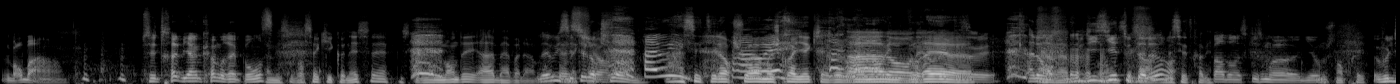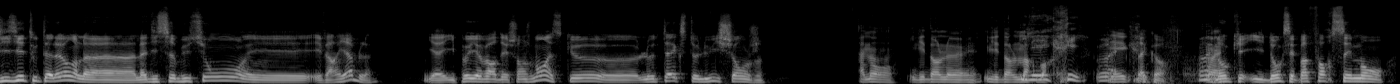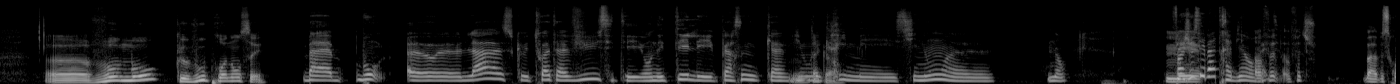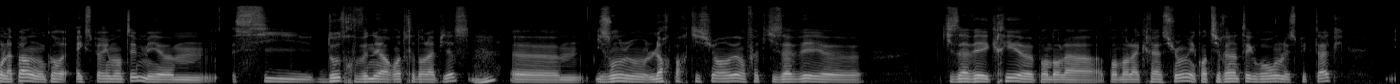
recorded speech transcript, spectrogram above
Bon bah, c'est très bien comme réponse. Ah, mais c'est pour ça qu'ils connaissaient, parce qu'ils m'ont demandé. Ah bah voilà. Bah oui, c'était leur choix. Ah oui. c'était leur Ah choix. Moi, ouais. je croyais qu'il y avait vraiment Ah non, on une vraie. euh. Alors, ah bah, vous le bon, disiez tout à l'heure. mais C'est très bien. Pardon, excuse-moi euh, Guillaume. Je t'en prie. Vous le disiez tout à l'heure, la, la distribution est, est variable. Il, y a- il peut y avoir des changements. Est-ce que euh, le texte, lui, change? Ah non, il est dans le, il est dans le Il marbre. est écrit, Il est ouais. écrit. D'accord. Ouais. Donc, il- donc c'est pas forcément euh, vos mots que vous prononcez. Bah bon, euh, là, ce que toi t'as vu, c'était, on était les personnes qui avions écrit, mais sinon, euh, non. Enfin, je sais pas très bien en, En fait. fait, en fait je- bah, parce qu'on l'a pas encore expérimenté, mais euh, si d'autres venaient à rentrer dans la pièce, Mhm. euh, ils ont leur partition à eux, en fait, qu'ils avaient, euh, qu'ils avaient écrit euh, pendant, la, pendant la création, et quand ils réintégreront le spectacle,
